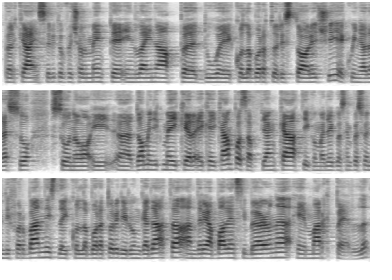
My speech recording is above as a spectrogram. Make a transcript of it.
perché ha inserito ufficialmente in line-up due collaboratori storici e quindi adesso sono i uh, Dominic Maker e Kay Campos affiancati, come leggo sempre su Indie for Bunnies, dai collaboratori di lunga data Andrea Balenci Byrne e Mark Pell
